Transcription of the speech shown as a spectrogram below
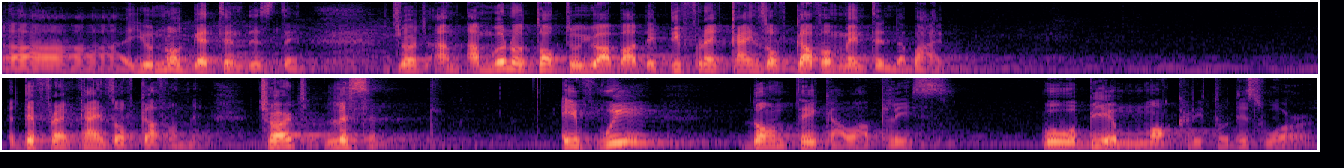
Ah, you're not getting this thing. Church, I'm, I'm going to talk to you about the different kinds of government in the Bible. Different kinds of government. Church, listen. If we don't take our place, we will be a mockery to this world.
